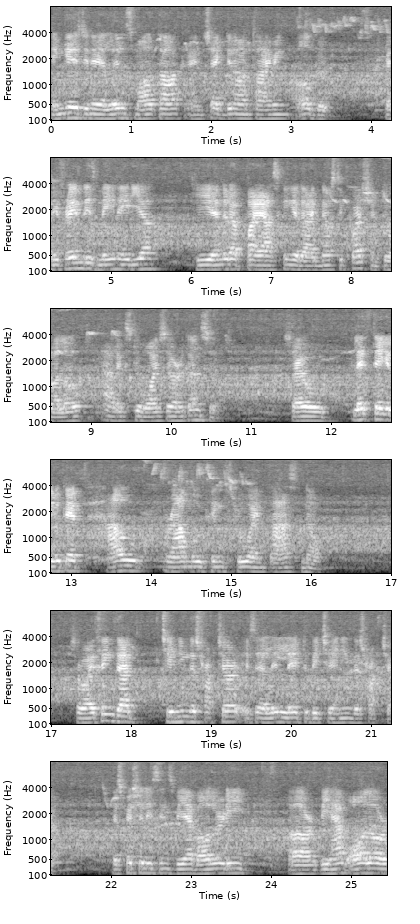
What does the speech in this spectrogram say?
engaged in a little small talk and checked in on timing, all good. When he framed his main idea, he ended up by asking a diagnostic question to allow Alex to voice her concerns. So let's take a look at how Ram moved things through and past no. So I think that changing the structure it's a little late to be changing the structure especially since we have already or we have all our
